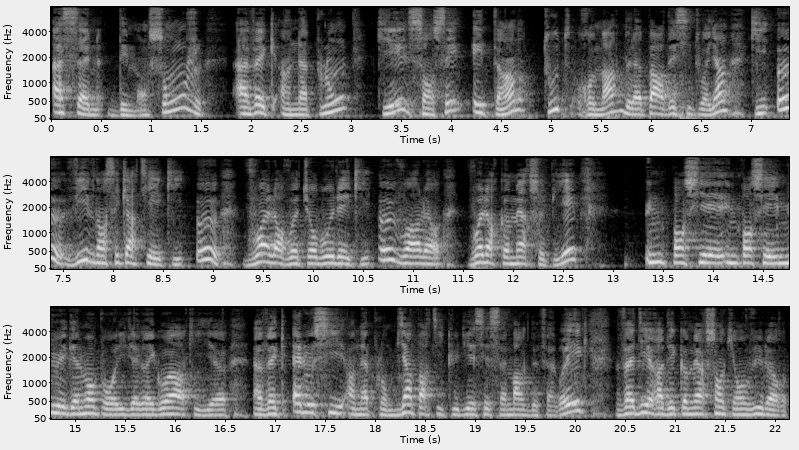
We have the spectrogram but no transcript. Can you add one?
assène des mensonges avec un aplomb qui est censé éteindre toute remarque de la part des citoyens qui, eux, vivent dans ces quartiers, qui, eux, voient leurs voitures brûlées, qui, eux, voient leur, voient leur commerce pillé. Une pensée, une pensée émue également pour Olivia Grégoire, qui, euh, avec elle aussi un aplomb bien particulier, c'est sa marque de fabrique, va dire à des commerçants qui ont vu leur,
